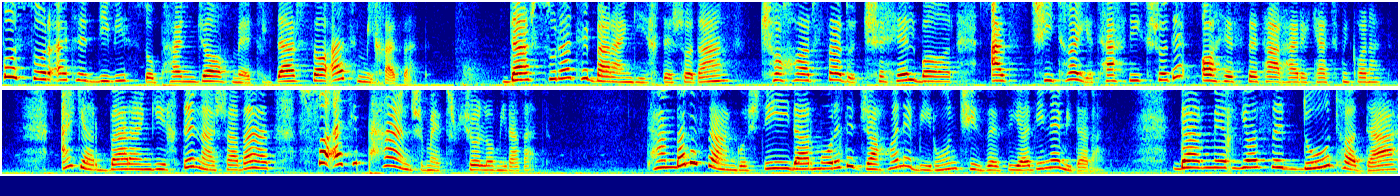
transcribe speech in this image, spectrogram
با سرعت 250 متر در ساعت میخزد. در صورت برانگیخته شدن 440 بار از چیتای تحریک شده آهسته تر حرکت می کند. اگر برانگیخته نشود ساعتی پنج متر جلو می رود. تنبل سه در مورد جهان بیرون چیز زیادی نمی داند. در مقیاس دو تا ده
